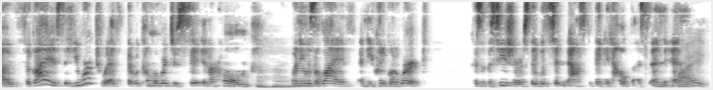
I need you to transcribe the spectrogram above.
of the guys that he worked with that would come over to sit in our home Mhm. when he was alive and he couldn't go to work because of the seizures. They would sit and ask if they could help us. And, and Right.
